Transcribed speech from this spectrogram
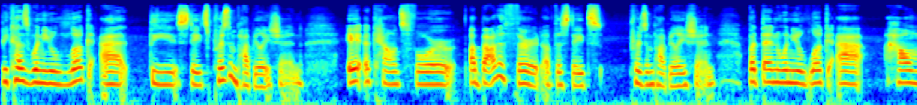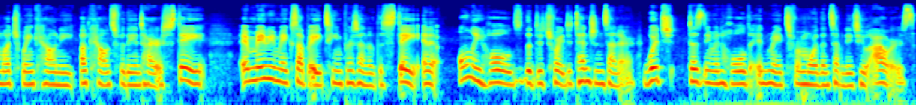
Because when you look at the state's prison population, it accounts for about a third of the state's prison population. But then when you look at how much Wayne County accounts for the entire state, it maybe makes up 18% of the state and it only holds the Detroit Detention Center, which doesn't even hold inmates for more than 72 hours.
